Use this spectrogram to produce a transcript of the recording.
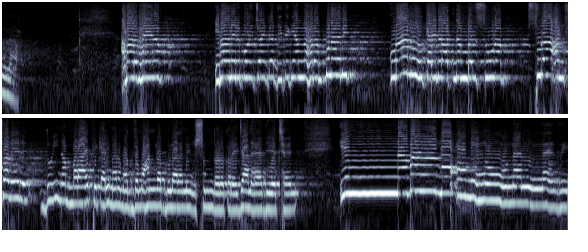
আল্লাহ আমার ভাইয়েরা, ইমানের পরিচয়টা দিতে গিয়ে আল্লাহ রাব্বুল আলামিন কোরআনুল কারীমের 8 নম্বর সূরা সূরা আনফালের 2 নম্বর আয়াতে কারিমার মধ্যে মহান রাব্বুল আলামিন সুন্দর করে জানায় দিয়েছেন إنما المؤمنون الذين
